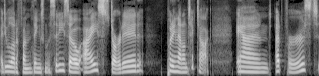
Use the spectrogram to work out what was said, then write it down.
I do a lot of fun things in the city. So I started putting that on TikTok. And at first,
